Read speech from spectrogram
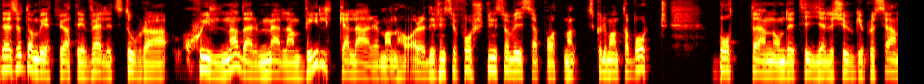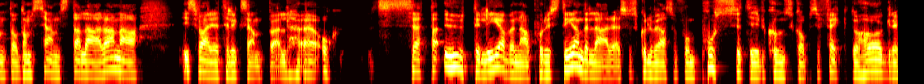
dessutom vet vi att det är väldigt stora skillnader mellan vilka lärare man har. Det finns ju forskning som visar på att man, skulle man ta bort botten, om det är 10 eller 20 procent av de sämsta lärarna i Sverige till exempel eh, och sätta ut eleverna på resterande lärare så skulle vi alltså få en positiv kunskapseffekt och högre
